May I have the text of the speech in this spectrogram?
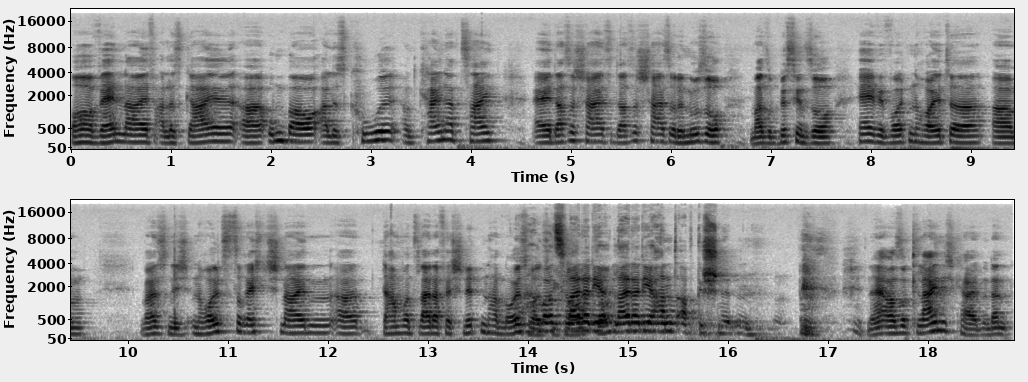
oh, Vanlife, alles geil, äh, Umbau, alles cool und keiner zeigt, ey, das ist scheiße, das ist scheiße. Oder nur so, mal so ein bisschen so, hey, wir wollten heute, ähm, weiß ich nicht, ein Holz zurechtschneiden. Äh, da haben wir uns leider verschnitten, haben neues da Holz haben wir uns leider die, leider die Hand abgeschnitten. naja, aber so Kleinigkeiten. Und dann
